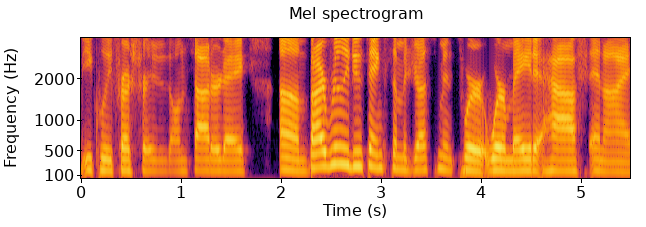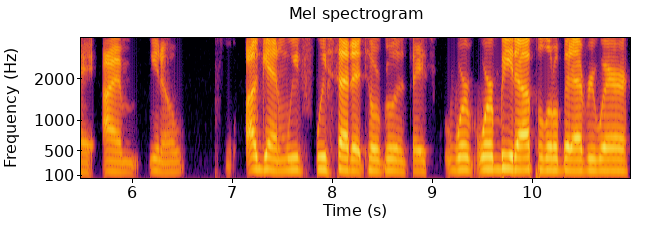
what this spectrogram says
equally frustrated on Saturday. Um but I really do think some adjustments were were made at half and I I'm, you know, again, we've we've said it till we're blue in the face. We're we're beat up a little bit everywhere,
